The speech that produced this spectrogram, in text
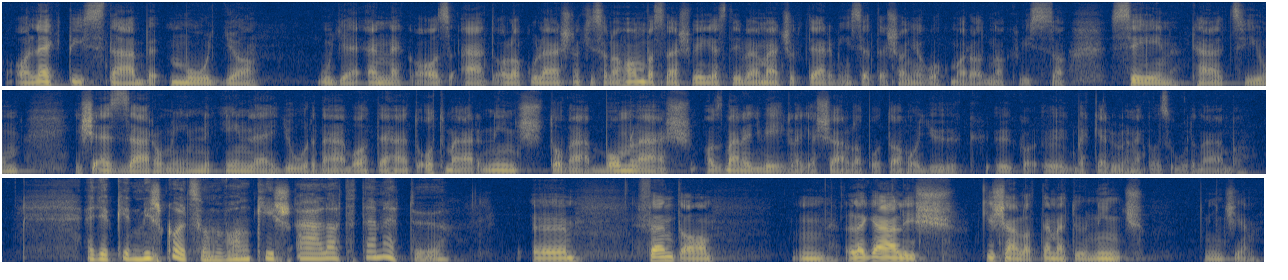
a legtisztább módja ugye ennek az átalakulásnak, hiszen a hambasztás végeztével már csak természetes anyagok maradnak vissza, szén, kalcium, és ez zárom én, én le egy urnába, tehát ott már nincs tovább bomlás, az már egy végleges állapot, ahogy ők, ők, ők bekerülnek az urnába. Egyébként Miskolcon van kis állattemető? Ö, fent a mm, legális kisállattemető nincs. Nincs ilyen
